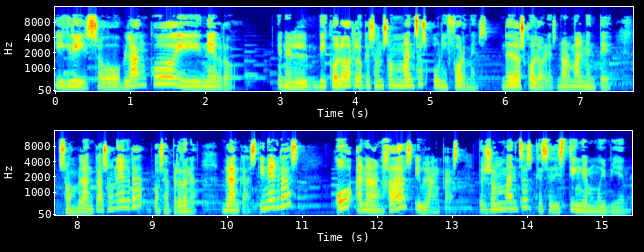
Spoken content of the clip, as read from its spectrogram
gris o blanco y negro. En el bicolor lo que son son manchas uniformes de dos colores. Normalmente son blancas o negras, o sea, perdona, blancas y negras o anaranjadas y blancas. Pero son manchas que se distinguen muy bien,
